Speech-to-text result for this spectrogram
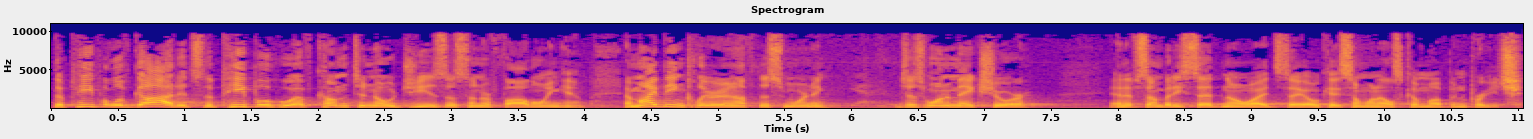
The people of God. It's the people who have come to know Jesus and are following him. Am I being clear enough this morning? Yes. Just want to make sure. And if somebody said no, I'd say, okay, someone else come up and preach.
